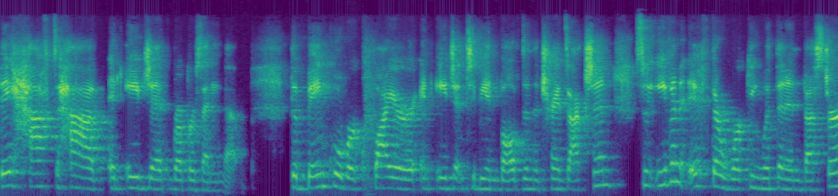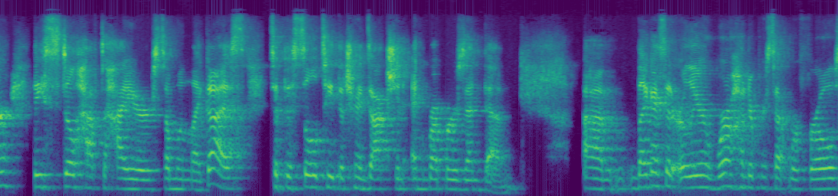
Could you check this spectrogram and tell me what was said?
they have to have an agent representing them. The bank will require an agent to be involved in the transaction. So even if they're working with an investor, they still have to hire someone like us to facilitate the transaction and represent them. Um, like I said earlier, we're 100% referrals.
